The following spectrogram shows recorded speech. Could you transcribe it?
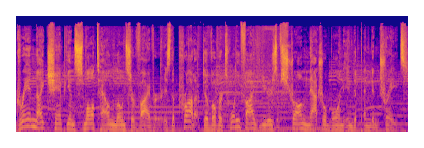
Grand Night Champion Small Town Lone Survivor is the product of over 25 years of strong natural born independent traits.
